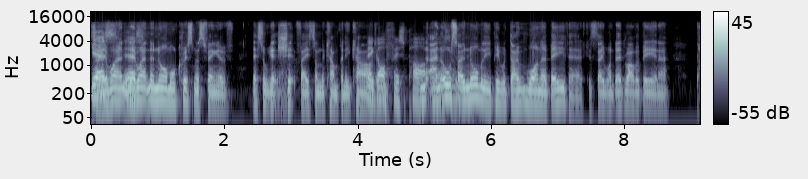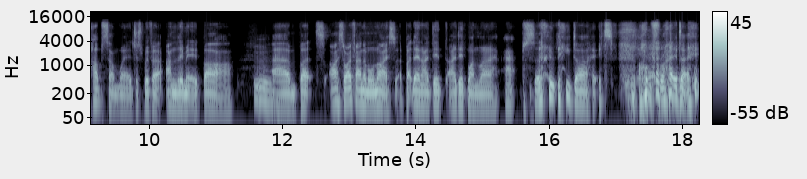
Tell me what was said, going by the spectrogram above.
So Yes, they weren't yes. they weren't the normal Christmas thing of let's all get shit faced on the company card. Big and, office party. and also something. normally people don't want to be there because they want they'd rather be in a pub somewhere just with an unlimited bar. Mm. Um, but I so I found them all nice. But then I did I did one where I absolutely died on Friday.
